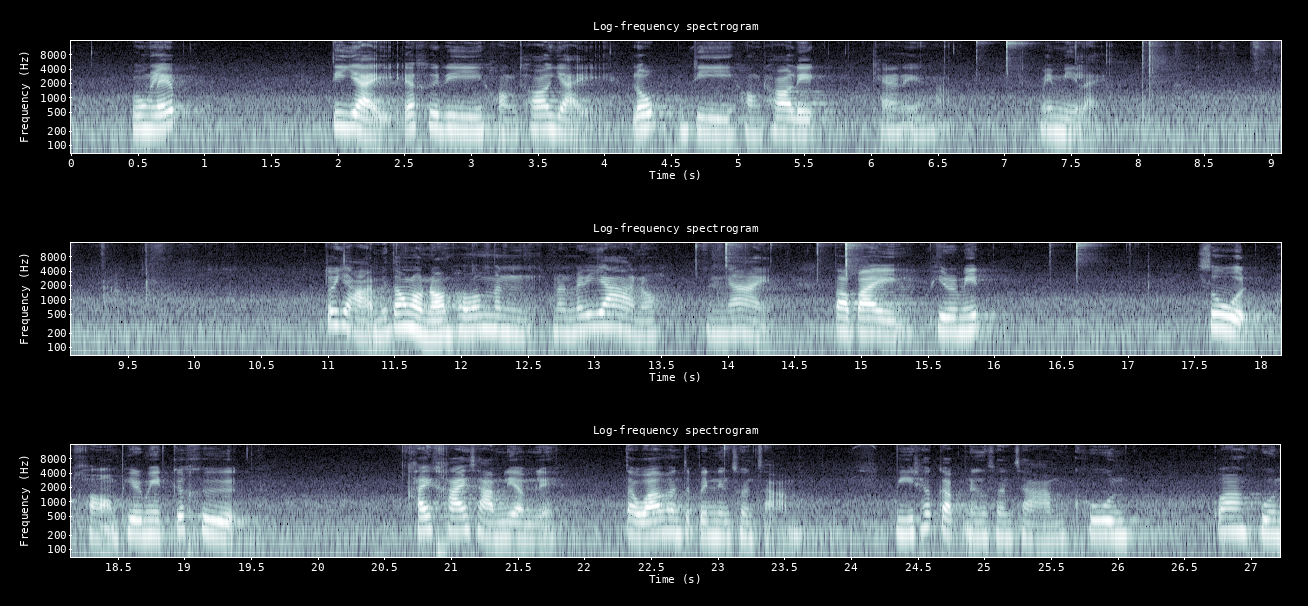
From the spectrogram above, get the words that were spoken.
4 วงเล็บ d ใหญ่ก็คือ d ของท่อใหญ่ ลบ d ของท่อเล็ก แค่นั้นเองค่ะ ไม่มีอะไร ตัวอย่างไม่ต้องหรอกเนาะเพราะว่ามันมันไม่ได้ยากเนาะมันง่าย ต่อไปพีระมิด สูตรของพีระมิดก็คือ คล้ายๆสามเหลี่ยมเลย แต่ว่ามันจะเป็น1ส่วน3 v เท่ากับ1ส่วน3คูณกว้างคูณ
